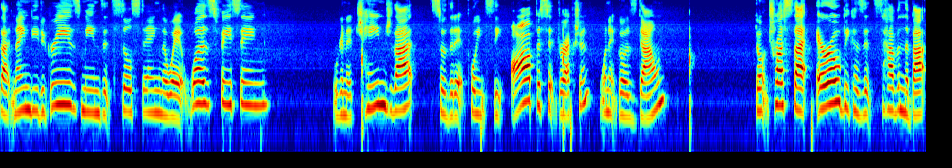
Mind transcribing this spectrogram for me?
that 90 degrees means it's still staying the way it was facing. We're going to change that so that it points the opposite direction when it goes down. Don't trust that arrow because it's having the bat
